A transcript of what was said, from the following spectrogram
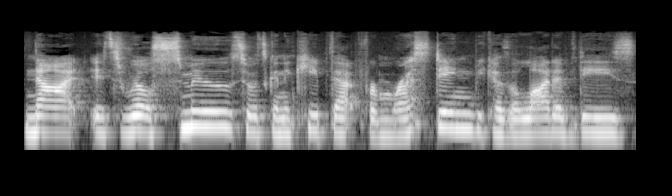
not, it's real smooth, so it's gonna keep that from rusting because a lot of these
